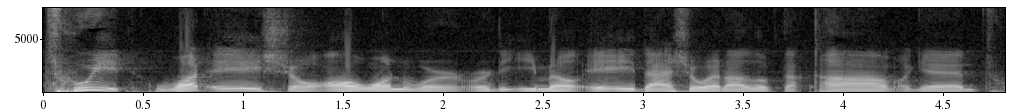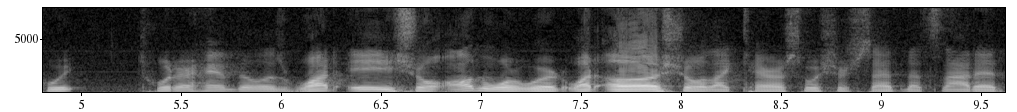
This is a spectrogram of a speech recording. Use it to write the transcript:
tweet what a show all one word or the email aa show at outlook.com. Again, tweet. Twitter handle is what a show on one word. What a show, like Kara Swisher said. That's not it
